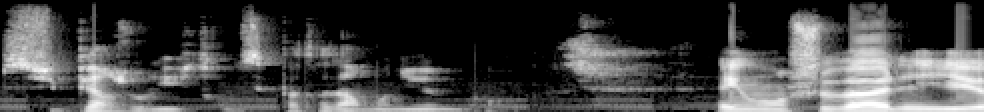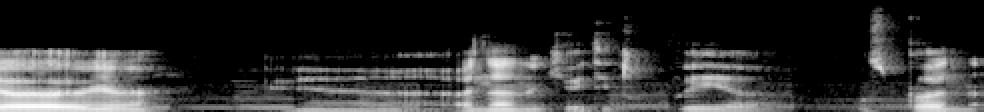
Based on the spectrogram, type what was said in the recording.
super joli, je trouve. C'est pas très harmonieux. Avec mon cheval et un âne qui a été trouvé au spawn.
